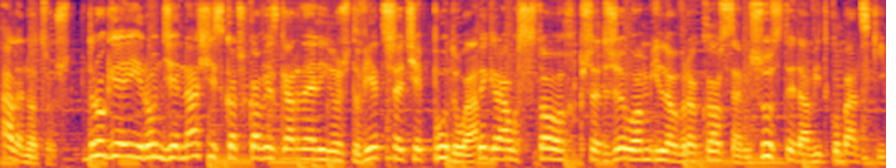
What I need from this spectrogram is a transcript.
ale no cóż. W drugiej rundzie nasi skoczkowie zgarnęli już dwie trzecie pudła. Wygrał Stoch przed żyłą i Lowrokosem. Szósty Dawid Kubacki.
